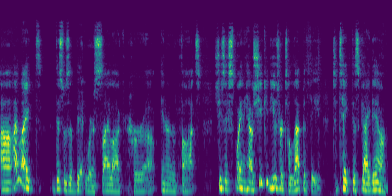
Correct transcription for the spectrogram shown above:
Uh, I liked this was a bit where Psylocke, her uh, inner thoughts, she's explaining how she could use her telepathy to take this guy down,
